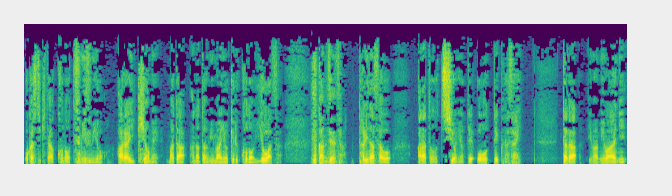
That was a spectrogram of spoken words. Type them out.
犯してきたこの罪々を洗い清め、またあなたの見舞いにおけるこの弱さ、不完全さ、足りなさをあなたの血潮によって覆ってください。ただ、今見舞いに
